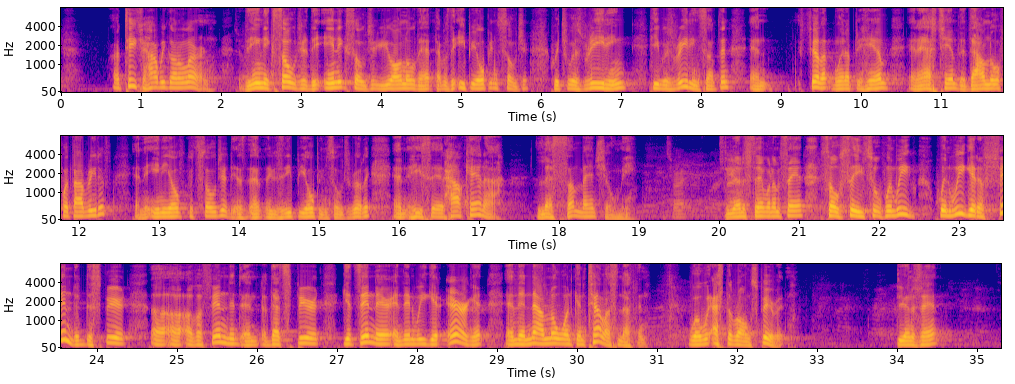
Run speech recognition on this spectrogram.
a teacher, how are we going to learn? The eunuch soldier, the eunuch soldier, you all know that. That was the Ethiopian soldier, which was reading, he was reading something, and Philip went up to him and asked him, Did thou know what thou readest? And the Ethiopian soldier, he was an Ethiopian soldier, really, and he said, How can I, lest some man show me? Do you understand what I'm saying? So see, so when we when we get offended, the spirit uh, uh, of offended, and that spirit gets in there, and then we get arrogant, and then now no one can tell us nothing. Well, that's the wrong spirit. Do you understand?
